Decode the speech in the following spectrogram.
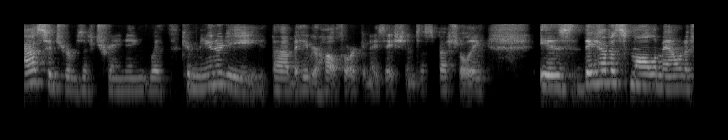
past in terms of training with community uh, behavioral health organizations especially is they have a small amount of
